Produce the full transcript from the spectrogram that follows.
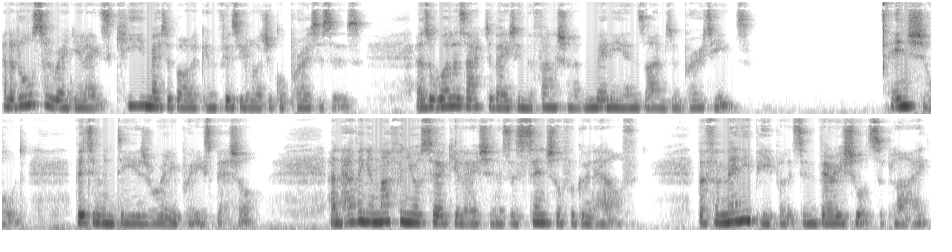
and it also regulates key metabolic and physiological processes, as well as activating the function of many enzymes and proteins. In short, vitamin D is really pretty special, and having enough in your circulation is essential for good health. But for many people, it's in very short supply,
